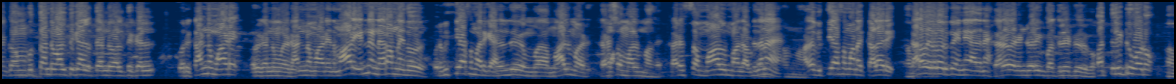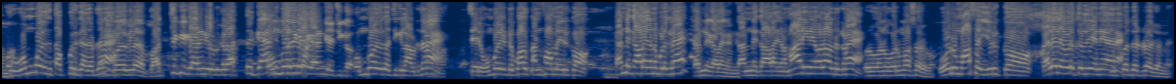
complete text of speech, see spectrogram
வணக்கம். புத்தாண்டு வாழ்த்துக்கள். புத்தாண்டு வாழ்த்துக்கள். ஒரு கண்ணு மாடு. ஒரு கண்ணு மாடு. கண்ணு மாடு. இந்த மாடு என்ன நிறம்னு இது? ஒரு வித்தியாசமா இருக்க? அது வந்து மால் மாடு. கரசம் மால் மாங்க கருச மால் மாங்க அப்படிதானே. அதாவது வித்தியாசமான கலரு. கறவை எவ்வளவு இருக்கும்? என்ன அதுனே கறவை ரெண்டு வேலைக்கு பத்து லிட்டர் இருக்கும். பத்து லிட்டர் ஓடும். ஒரு ஒன்பதுக்கு தப்பு இருக்காது. அப்படிதானே? ஒன்பது கிலோ பத்துக்கு கேரண்டி கொடுக்கலாம். பத்து கேரண்டி ஒன்பதுக்கு கேரண்டி வச்சுக்கோ. ஒன்பதுக்கு வச்சுக்கலாம். அப்படிதானே? சரி ஒன்பது லிட்டர் பால் கன்ஃபார்ம் இருக்கும். கண்ணு காலங்கன்னு புழுக்கணே கண்ணு காலங்கண்ணு கண்ணு காலங்கன்னு மாடி எவ்வளவு நாள் இருக்கணே ஒரு ஒன்று ஒரு மாசம் இருக்கும். ஒரு மாசம் இருக்கும். விலையில எவ்வளவு சொல்லுது என்ன முப்பத்தெட்டு ரூபா சொன்னேன்.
